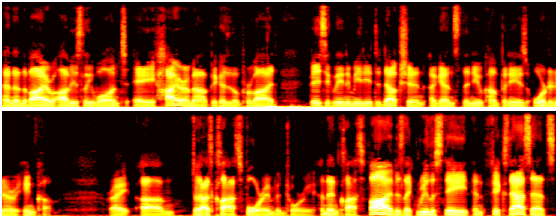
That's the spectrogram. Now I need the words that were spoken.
and then the buyer will obviously want a higher amount because it'll provide basically an immediate deduction against the new company's ordinary income, right? Um, so that's class four inventory, and then class five is like real estate and fixed assets.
